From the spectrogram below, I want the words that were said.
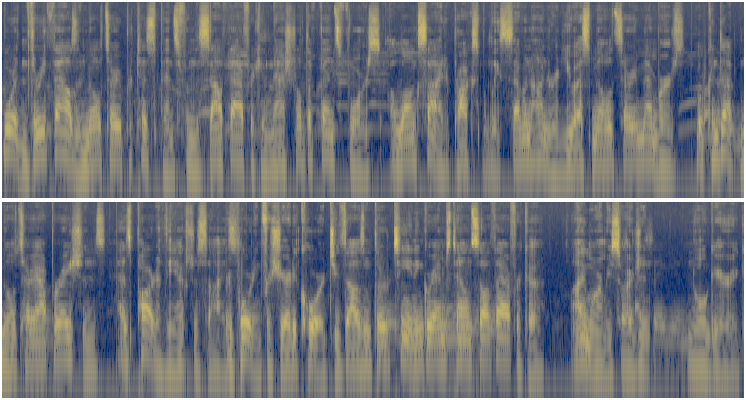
More than 3,000 military participants from the South African National Defense Force, alongside approximately 700 U.S. military members, will conduct military operations as part of the exercise. Reporting for Shared Accord 2013 in Grahamstown, South Africa, I'm Army Sergeant Noel Gerig.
